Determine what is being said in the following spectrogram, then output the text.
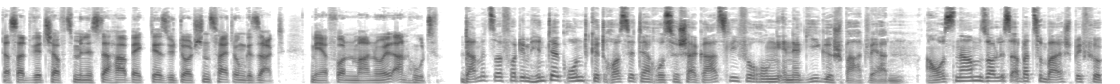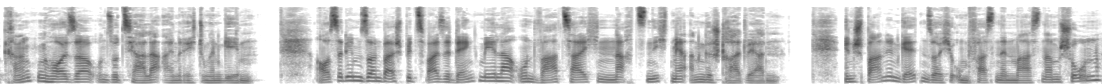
Das hat Wirtschaftsminister Habeck der Süddeutschen Zeitung gesagt. Mehr von Manuel Anhut. Damit soll vor dem Hintergrund gedrosselter russischer Gaslieferungen Energie gespart werden. Ausnahmen soll es aber zum Beispiel für Krankenhäuser und soziale Einrichtungen geben. Außerdem sollen beispielsweise Denkmäler und Wahrzeichen nachts nicht mehr angestrahlt werden. In Spanien gelten solche umfassenden Maßnahmen schon.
